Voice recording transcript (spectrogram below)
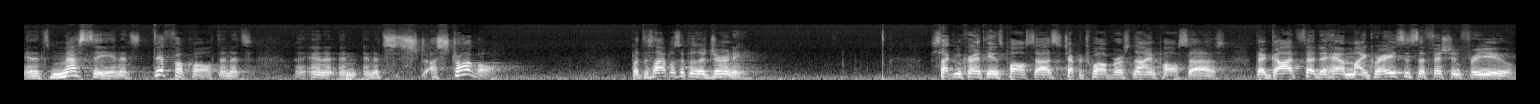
And it's messy and it's difficult and it's, and, and, and it's a struggle. But discipleship is a journey. 2 Corinthians, Paul says, chapter 12, verse 9, Paul says, that God said to him, My grace is sufficient for you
